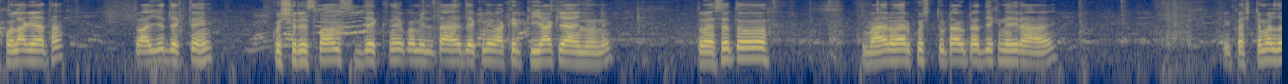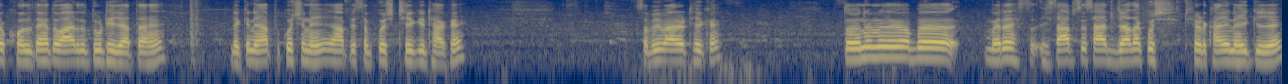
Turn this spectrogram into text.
खोला गया था। तो आइए देखते हैं, कुछ रिस्पांस देखने को मिलता है, देखने आखिर किया क्या इन्होंने। तो ऐसे तो वायर वायर कुछ टूटा उटा दिख नहीं रहा है। कस्टमर जब खोलते हैं तो वायर तो टूट ही जाता है। लेकिन यहाँ पे कुछ नहीं, यहाँ पे सब कुछ ठीक ही ठाक है। सभी वायर ठीक हैं। तो इन्होंने अब मेरे हिसाब से शायद ज़्यादा कुछ छेड़खानी नहीं की है।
